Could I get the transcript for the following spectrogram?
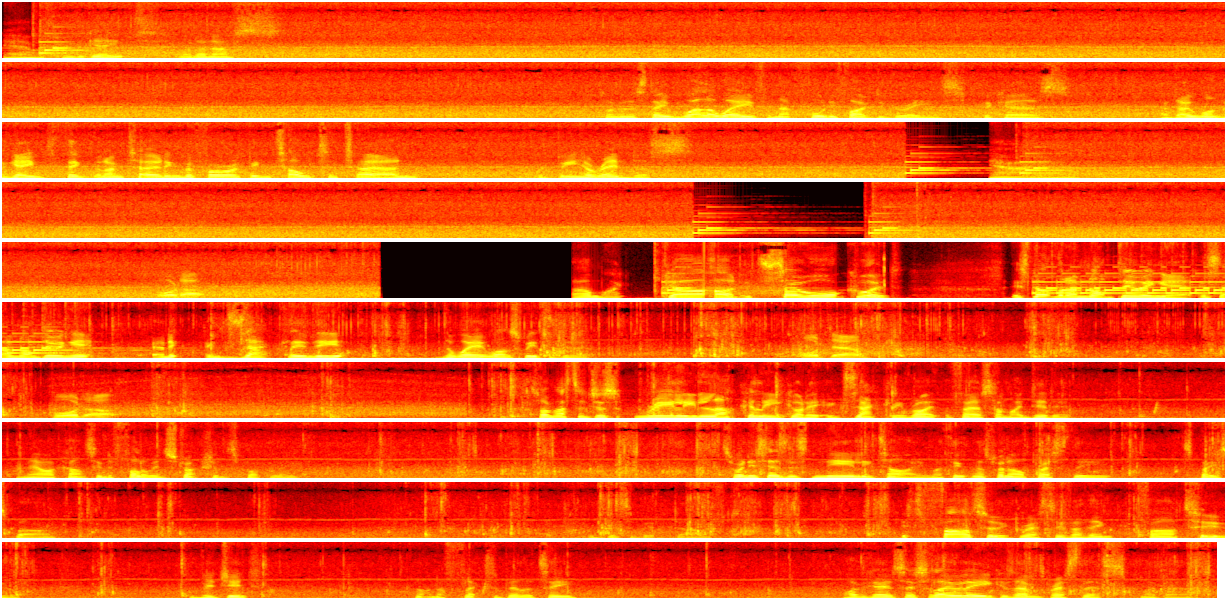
Yeah, we're through the gate. Well done us. So I'm going to stay well away from that 45 degrees because I don't want the game to think that I'm turning before I've been told to turn. That would be horrendous. God, it's so awkward. It's not that I'm not doing it, it's that I'm not doing it exactly the the way it wants me to do it. Board down. Board up. So I must have just really luckily got it exactly right the first time I did it. And now I can't seem to follow instructions properly. So when he says it's nearly time, I think that's when I'll press the space bar. It gets a bit daft. It's far too aggressive, I think. Far too rigid. Not enough flexibility. Why are we going so slowly? Because I haven't pressed this. My bad.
